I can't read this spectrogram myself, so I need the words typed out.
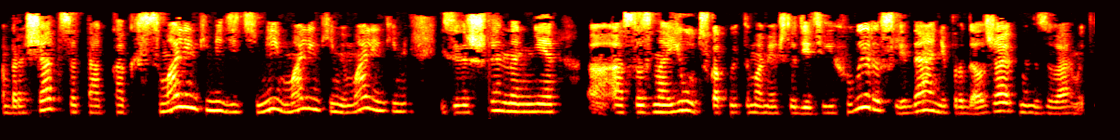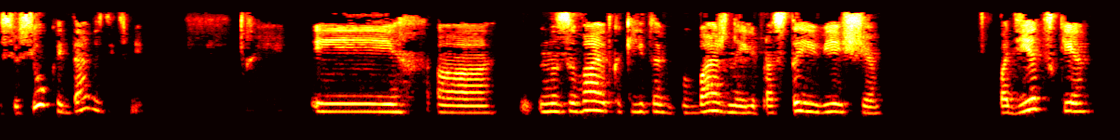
обращаться так, как с маленькими детьми, маленькими-маленькими, и совершенно не а, осознают в какой-то момент, что дети их выросли, да, они продолжают, мы называем это сюсюкой, да, с детьми. И а, называют какие-то важные или простые вещи по-детски,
